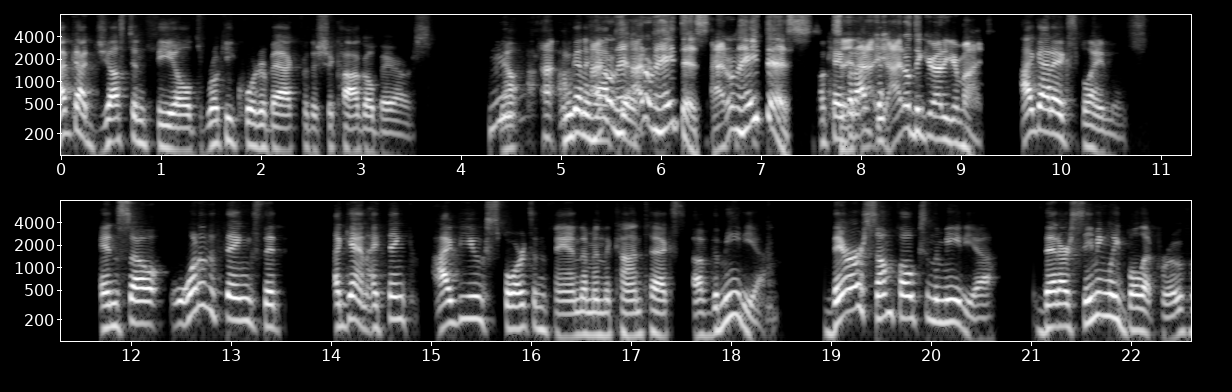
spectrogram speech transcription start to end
I've got Justin Fields, rookie quarterback for the Chicago Bears. Hmm. Now I'm going to have. I don't. To, I don't hate this. I don't hate this. Okay, so but I, got, I don't think you're out of your mind. I got to explain this. And so one of the things that, again, I think I view sports and fandom in the context of the media. There are some folks in the media that are seemingly bulletproof,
